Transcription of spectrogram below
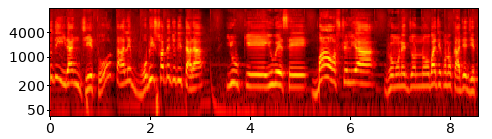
যদি ইরান যেত, তাহলে ভবিষ্যতে যদি তারা ইউকে ইউএসএ বা অস্ট্রেলিয়া ভ্রমণের জন্য বা যে কোনো কাজে যেত,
